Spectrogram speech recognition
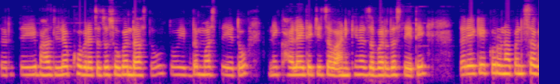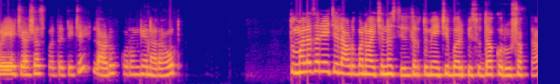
तर ते भाजलेल्या खोबऱ्याचा जो सुगंध असतो तो एकदम मस्त येतो आणि खायला त्याची चव आणखीनच जबरदस्त येते. तर एक एक करून आपण सगळे याचे अशाच पद्धतीचे लाडू करून घेणार आहोत. तुम्हाला जर याचे लाडू बनवायचे नसतील तर तुम्ही याची बर्फीसुद्धा करू शकता.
